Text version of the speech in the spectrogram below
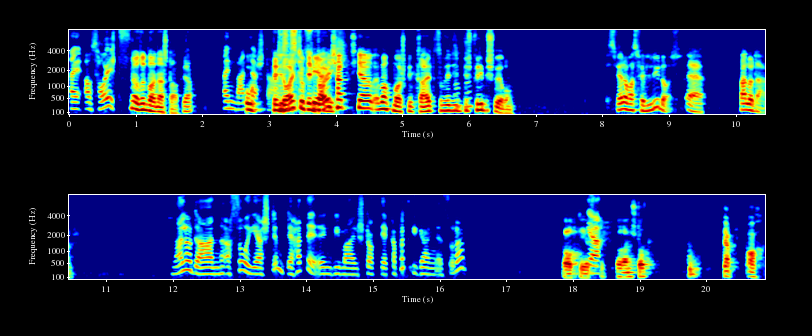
Ein, aus Holz. Ja, so ein Wanderstab, ja. Ein Wanderstab. Den Das Dolch, ist den. Dolch hat sich ja Monkmosh gekrallt, so wie die, Mhm. für die Beschwörung. Das wäre doch was für Lydos. Äh, Balodan. Valodan. Ach so, ja, stimmt. Der hatte irgendwie mal einen Stock, der kaputt gegangen ist, oder? Braucht ihr Ja. noch einen Stock? Ich habe auch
